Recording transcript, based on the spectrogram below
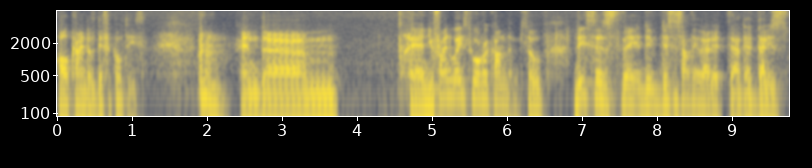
all kind of difficulties, and um, and you find ways to overcome them. So this is the, the this is something that it uh, that, that is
